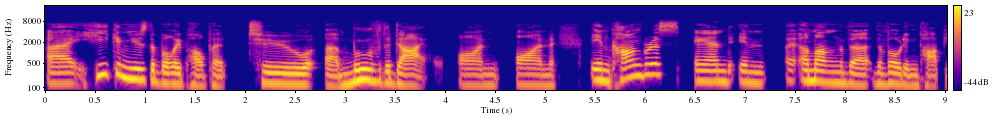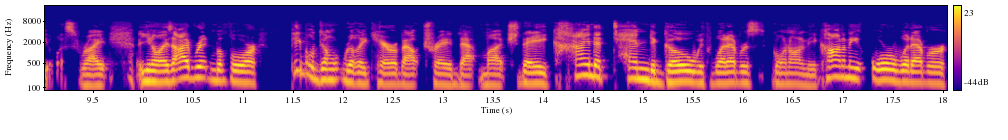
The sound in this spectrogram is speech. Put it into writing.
uh, he can use the bully pulpit to uh, move the dial on on in Congress and in among the the voting populace, right? You know, as I've written before, people don't really care about trade that much. They kind of tend to go with whatever's going on in the economy or whatever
